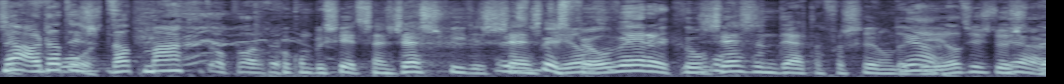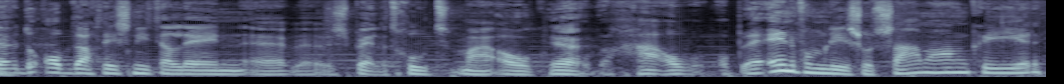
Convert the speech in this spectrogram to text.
Nou, dat, is, dat maakt het ook wel gecompliceerd. Het zijn zes suites, zes best deeltjes. veel werk, hoor. 36 verschillende Ja, deeltjes. Dus ja. de, de opdracht is niet alleen uh, speel het goed, maar ook ga op, op de een of andere manier een soort samenhang creëren.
